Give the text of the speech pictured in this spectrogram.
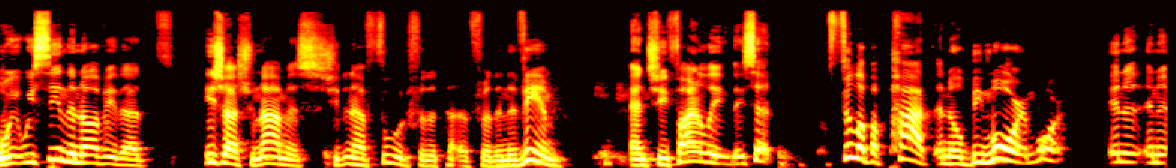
we, we see in the Navi that Isha Shunamis, she didn't have food for the for the Nevi'im, and she finally, they said, fill up a pot and there'll be more and more. In a, in a,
